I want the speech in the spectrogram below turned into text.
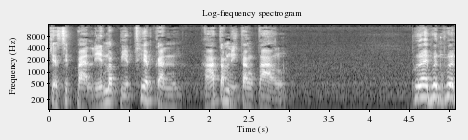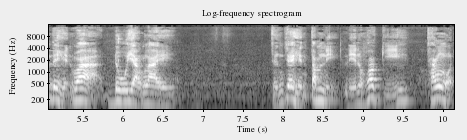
เจ็ดสิบแปดเหรียญมาเปรียบเทียบกัน หาตำหนิต่างๆ เพื่อให้เพื่อนๆได้เห็นว่าดูอย่างไร ถึงจะเห็นตำหนิเหรียญหลวงพ่อกีทั้งหมด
